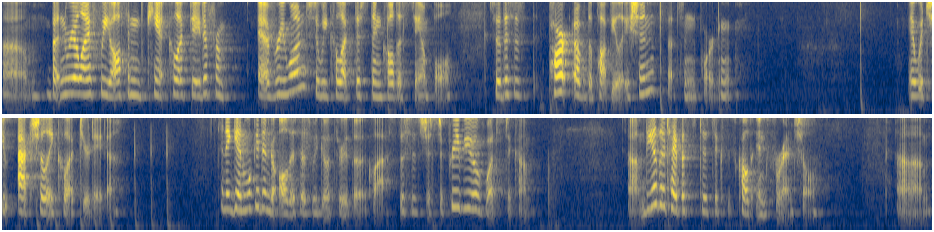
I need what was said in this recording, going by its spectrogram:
Um, but in real life, we often can't collect data from everyone, so we collect this thing called a sample. So this is part of the population, that's important, in which you actually collect your data. And again, we'll get into all this as we go through the class. This is just a preview of what's to come. Um, the other type of statistics is called inferential. Um,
